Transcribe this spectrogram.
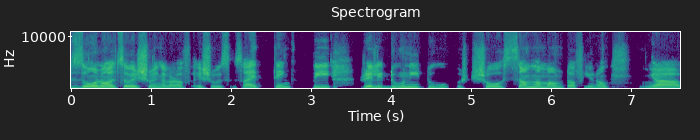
zone also is showing a lot of issues. So i think we really do need to show some amount of you know uh,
